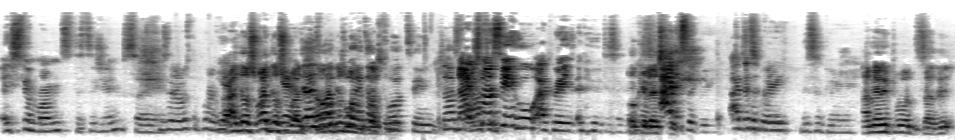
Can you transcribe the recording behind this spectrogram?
it's still mom's decision. So So what's the point? Yeah. I just, I just Yeah. went. There's I no just want point to of voting. Just I just want to see who agrees and who disagrees. Okay, let's I see. disagree. I disagree. Disagree. How many people disagree?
